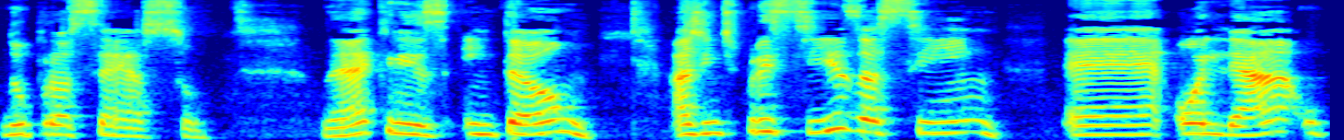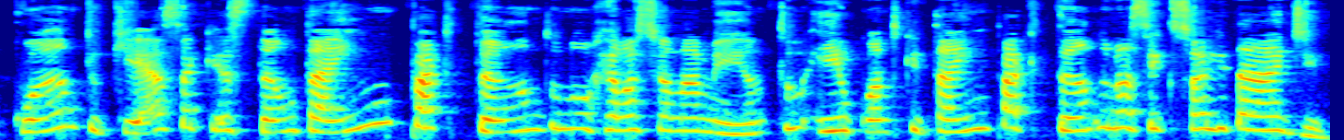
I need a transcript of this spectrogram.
no processo, né, Cris? Então, a gente precisa, sim, é, olhar o quanto que essa questão está impactando no relacionamento e o quanto que está impactando na sexualidade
